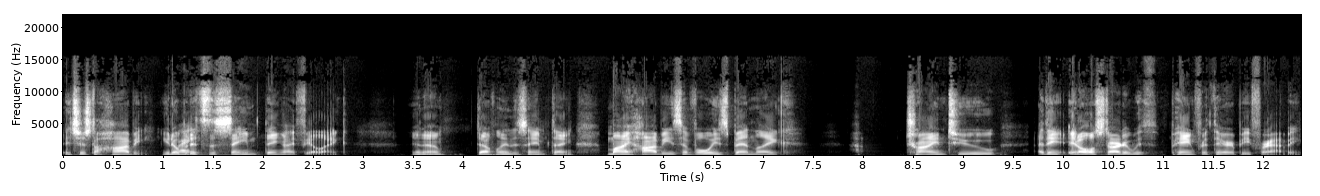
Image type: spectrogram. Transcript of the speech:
It's just a hobby, you know, Right. but it's the same thing, I feel like. You know, definitely the same thing. My hobbies have always been like trying to, I think it all started with paying for therapy for Abby.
